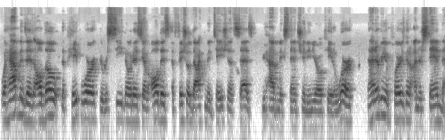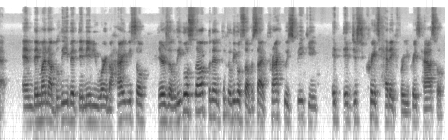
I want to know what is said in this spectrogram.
what happens is although the paperwork, your receipt notice, you have all this official documentation that says you have an extension and you're okay to work, not every employer is going to understand that. And they might not believe it. They may be worried about hiring you. So there's a legal stuff, but then put the legal stuff aside. Practically speaking, it, it just creates headache for you, creates hassle.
